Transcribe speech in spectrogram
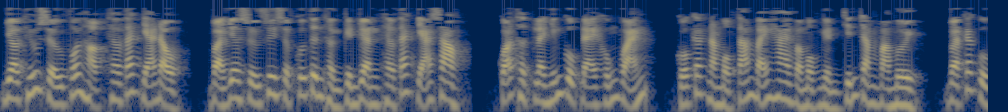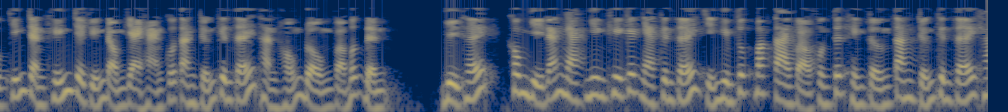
do thiếu sự phối hợp theo tác giả đầu, và do sự suy sụp của tinh thần kinh doanh theo tác giả sau. Quả thực là những cuộc đại khủng hoảng của các năm 1872 và 1930 và các cuộc chiến tranh khiến cho chuyển động dài hạn của tăng trưởng kinh tế thành hỗn độn và bất định. Vì thế, không gì đáng ngạc nhiên khi các nhà kinh tế chỉ nghiêm túc bắt tay vào phân tích hiện tượng tăng trưởng kinh tế khá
